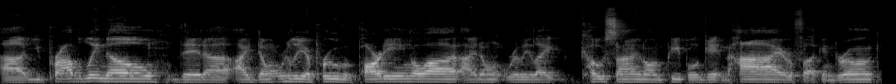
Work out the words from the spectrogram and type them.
uh, you probably know that uh, I don't really approve of partying a lot. I don't really like co-sign on people getting high or fucking drunk,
